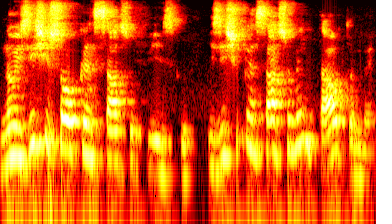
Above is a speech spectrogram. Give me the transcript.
não existe só o cansaço físico, existe o cansaço mental também.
